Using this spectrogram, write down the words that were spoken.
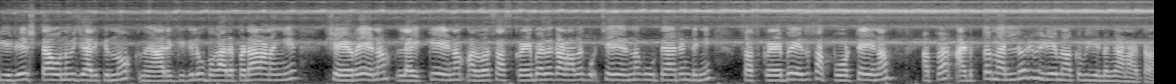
വീഡിയോ ഇഷ്ടമാവുമെന്ന് വിചാരിക്കുന്നു. ആരെങ്കിലും ഉപകാരപ്പെടുകയാണെങ്കിൽ ഷെയർ ചെയ്യണം ലൈക്ക് ചെയ്യണം അഥവാ സബ്സ്ക്രൈബ് ചെയ്ത് കാണാതെ ചെയ്യുന്ന കൂട്ടുകാരുണ്ടെങ്കിൽ സബ്സ്ക്രൈബ് ചെയ്ത് സപ്പോർട്ട് ചെയ്യണം. അപ്പം അടുത്ത നല്ലൊരു വീഡിയോ നമുക്ക് വീണ്ടും കാണാം കേട്ടോ.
